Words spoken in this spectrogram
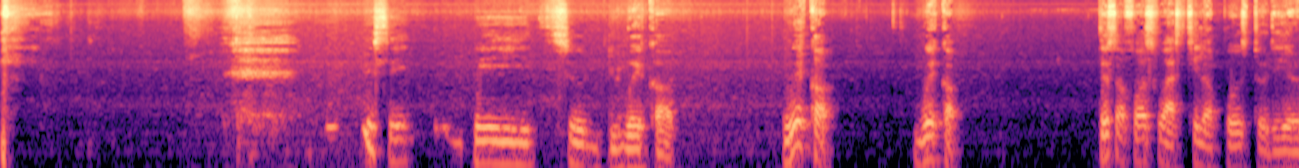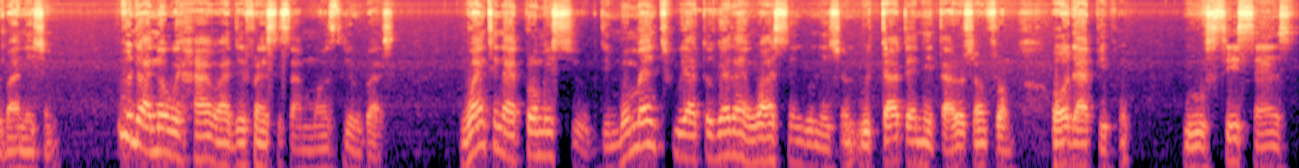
you see, we should wake up. Wake up. Wake up. Those of us who are still opposed to the Yoruba nation, though I know we have our differences amongst Yorubas, one thing I promise you, the moment we are together in one single nation without any interruption from other people, we will see sense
